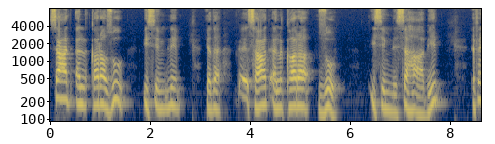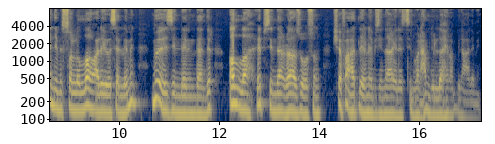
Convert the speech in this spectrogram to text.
Sa'd el-Karazu isimli ya da e, Sa'd el-Karazu isimli sahabi Efendimiz sallallahu aleyhi ve sellemin müezzinlerindendir. Allah hepsinden razı olsun. Şefaatlerine bizi nail etsin. Velhamdülillahi Rabbil Alemin.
